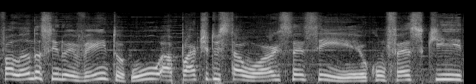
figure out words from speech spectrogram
falando assim do evento, o, a parte do Star Wars, assim, eu confesso que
